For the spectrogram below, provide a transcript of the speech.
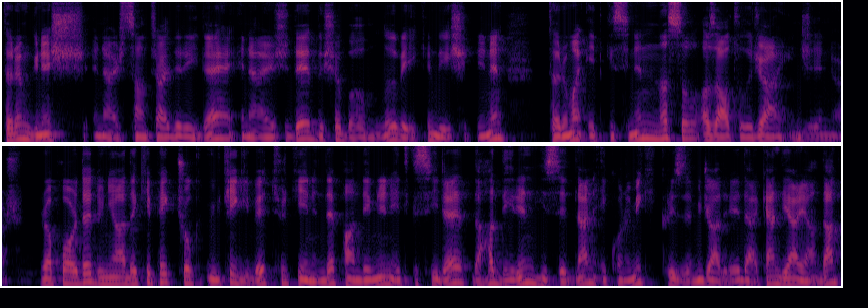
tarım güneş enerji santralleri ile enerjide dışa bağımlılığı ve iklim değişikliğinin tarıma etkisinin nasıl azaltılacağı inceleniyor. Raporda dünyadaki pek çok ülke gibi Türkiye'nin de pandeminin etkisiyle daha derin hissedilen ekonomik krizle mücadele ederken diğer yandan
